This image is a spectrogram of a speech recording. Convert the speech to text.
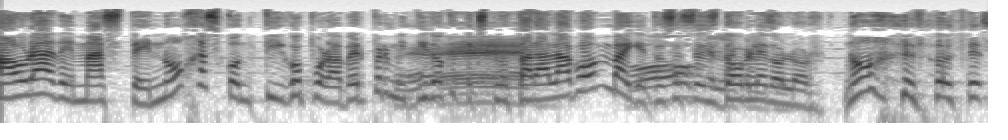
ahora además te enojas contigo por haber permitido que te explotara la bomba y oh, entonces es doble dolor, ¿no? Entonces,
